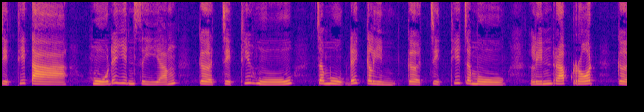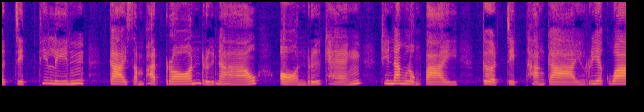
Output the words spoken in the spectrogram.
จิตที่ตา หูได้ยินเสียง เกิดจิตที่หู จมูกได้กลิ่น เกิดจิตที่จมูก ลิ้นรับรส เกิดจิตที่ลิ้น กายสัมผัสร้อนหรือหนาว อ่อนหรือแข็ง ที่นั่งลงไป เกิดจิตทางกาย เรียกว่า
